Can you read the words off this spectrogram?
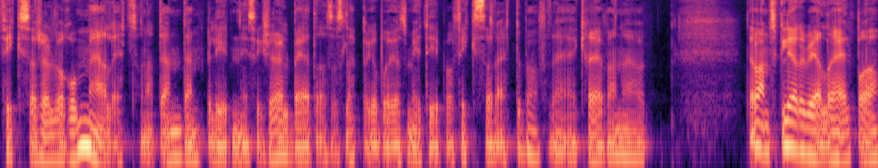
fikse selve rommet her litt, sånn at den demper lyden i seg sjøl bedre, så slipper jeg å bruke så mye tid på å fikse det etterpå, for det er krevende, og det er vanskelig, og det blir aldri helt bra.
